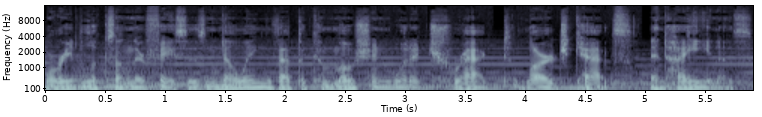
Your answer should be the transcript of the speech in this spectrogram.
worried looks on their faces, knowing that the commotion would attract large cats and hyenas.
